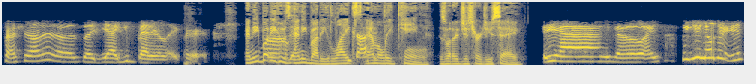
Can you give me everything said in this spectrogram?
pressure on it. I was like, yeah, you better like her. Anybody who's Um, anybody likes exactly. Emily King is what I just heard you say. Yeah, I know. I but you know there is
